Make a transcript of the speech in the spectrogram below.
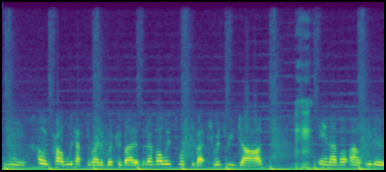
mm, I would probably have to write a book about it, but I've always worked about two or three jobs hmm and I've uh, either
